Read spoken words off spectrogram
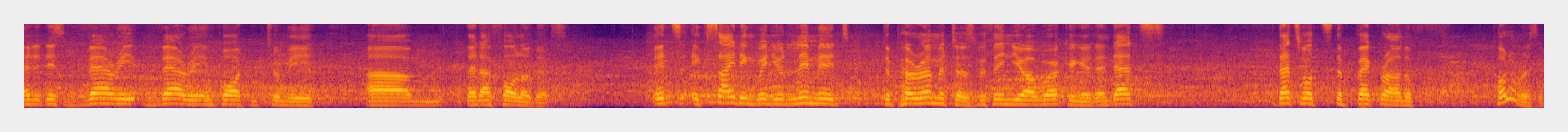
and it is very, very important to me um, that I follow this. It's exciting when you limit the parameters within you are working it, and that's that's what's the background of Kollerism.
